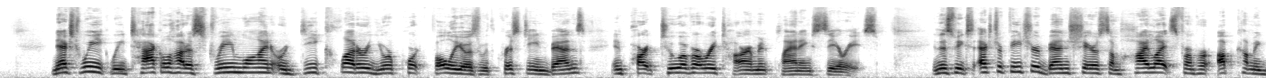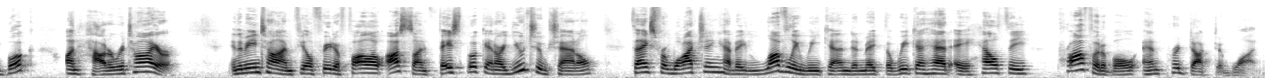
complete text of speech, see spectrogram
Next week, we tackle how to streamline or declutter your portfolios with Christine Benz in part two of our retirement planning series. In this week's extra feature, Benz shares some highlights from her upcoming book on how to retire. In the meantime, feel free to follow us on Facebook and our YouTube channel. Thanks for watching. Have a lovely weekend and make the week ahead a healthy, profitable, and productive one.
